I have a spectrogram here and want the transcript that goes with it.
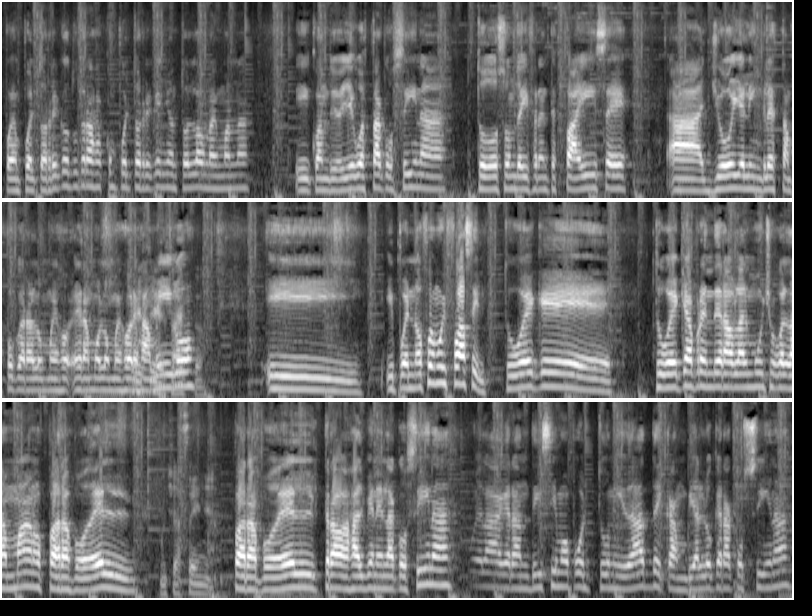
pues en Puerto Rico tú trabajas con puertorriqueños en todos lados, no hay más nada. Y cuando yo llego a esta cocina, todos son de diferentes países. Uh, yo y el inglés tampoco era lo mejor, éramos los mejores amigos. y, y pues no fue muy fácil. Tuve que tuve que aprender a hablar mucho con las manos para poder. Muchas señas. Para poder trabajar bien en la cocina. Tuve la grandísima oportunidad de cambiar lo que era cocina.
